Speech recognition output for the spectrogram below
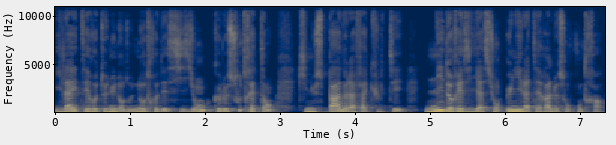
il a été retenu dans une autre décision que le sous-traitant qui n'use pas de la faculté ni de résiliation unilatérale de son contrat,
